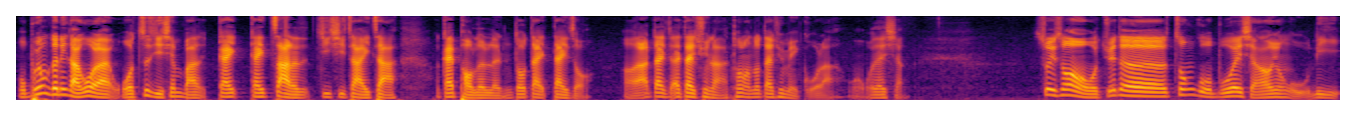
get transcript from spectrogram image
我不用等你打过来，我自己先把该该炸的机器炸一炸，该跑的人都带带走啊，带带带去哪？通常都带去美国啦。我我在想，所以说，我觉得中国不会想要用武力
